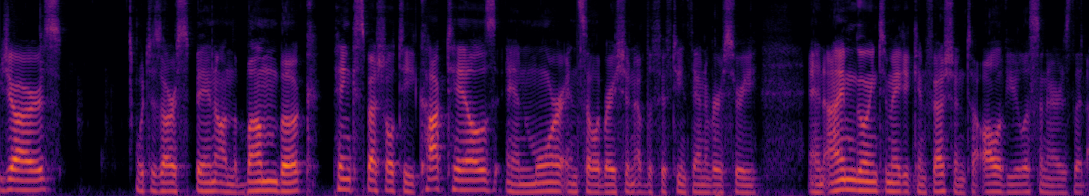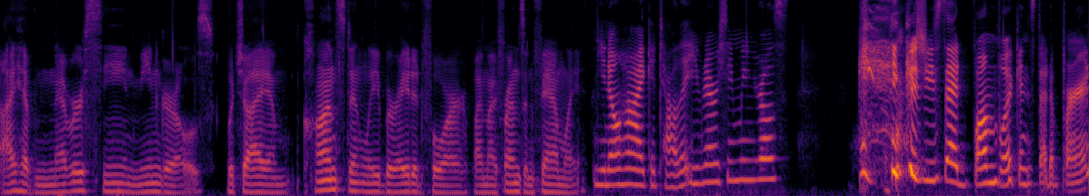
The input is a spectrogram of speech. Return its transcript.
jars, which is our spin on the Bum book, pink specialty cocktails, and more in celebration of the 15th anniversary. And I'm going to make a confession to all of you listeners that I have never seen Mean Girls, which I am constantly berated for by my friends and family. You know how I could tell that you've never seen Mean Girls? Because you said bum book instead of burn.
